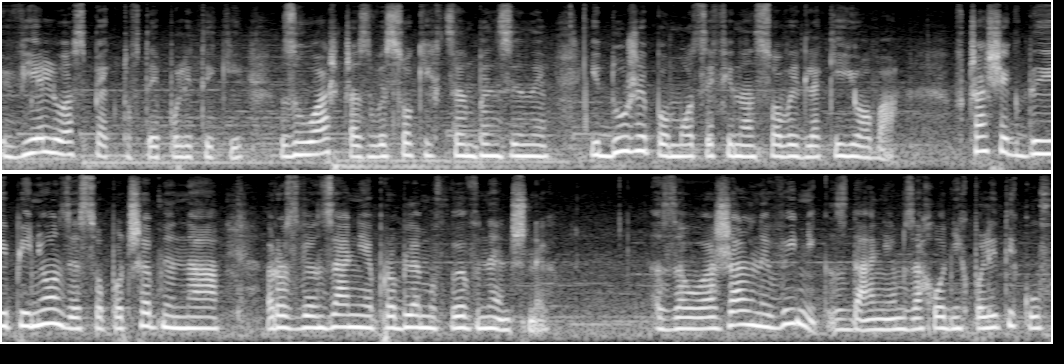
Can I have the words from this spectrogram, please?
wielu aspektów tej polityki, zwłaszcza z wysokich cen benzyny i dużej pomocy finansowej dla Kijowa. W czasie, gdy pieniądze są potrzebne na rozwiązanie problemów wewnętrznych, Zauważalny wynik, zdaniem zachodnich polityków,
